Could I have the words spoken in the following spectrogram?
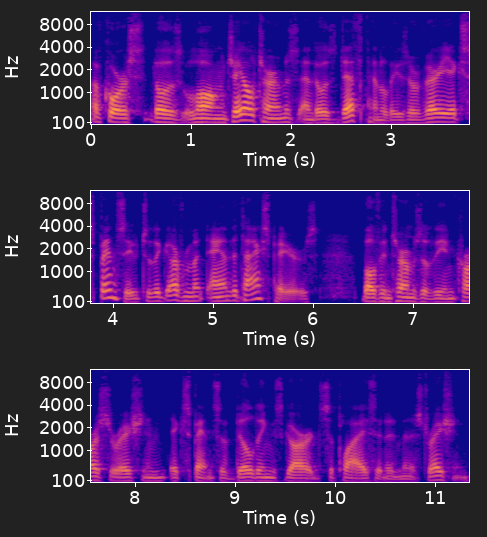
Of course, those long jail terms and those death penalties are very expensive to the government and the taxpayers, both in terms of the incarceration expense of buildings, guards, supplies, and administration,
